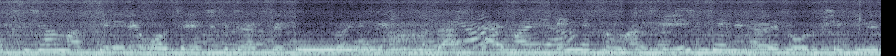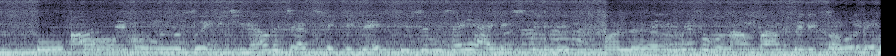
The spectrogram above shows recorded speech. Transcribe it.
oksijen maskeleri ortaya çıkacaktır. Böyle bir durumda derhal en yakın maskeyi kendinize doğru çekiniz. Ağız ve burnunuzu içine alacak şekilde yüzünüze yerleştiriniz. Üzerinde bulunan bantları çekerek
